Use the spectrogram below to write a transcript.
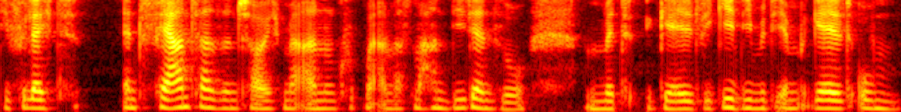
die vielleicht entfernter sind, schaue ich mir an und gucke mir an, was machen die denn so mit Geld? Wie gehen die mit ihrem Geld um?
